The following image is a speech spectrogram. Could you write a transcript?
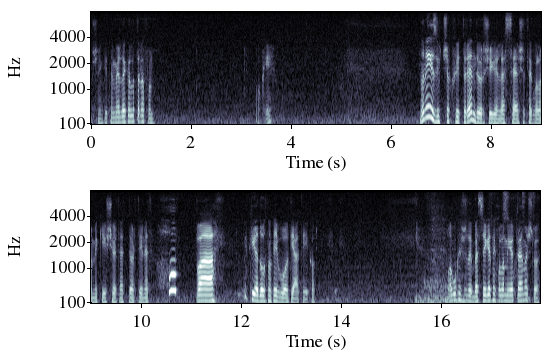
Senkit nem érdekel a telefon? Oké. Okay. Na nézzük csak, hogy itt a rendőrségen lesz -e esetleg valami kísértett történet. Hoppá! A kiadóknak egy volt játéka. Maguk esetleg beszélgetnek valami értelmesről?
